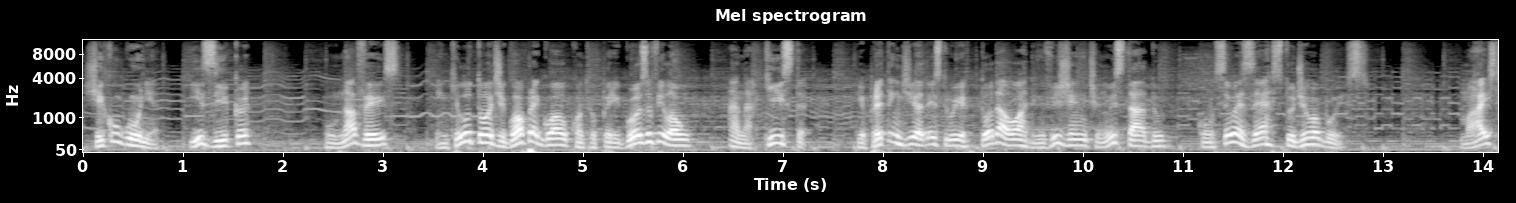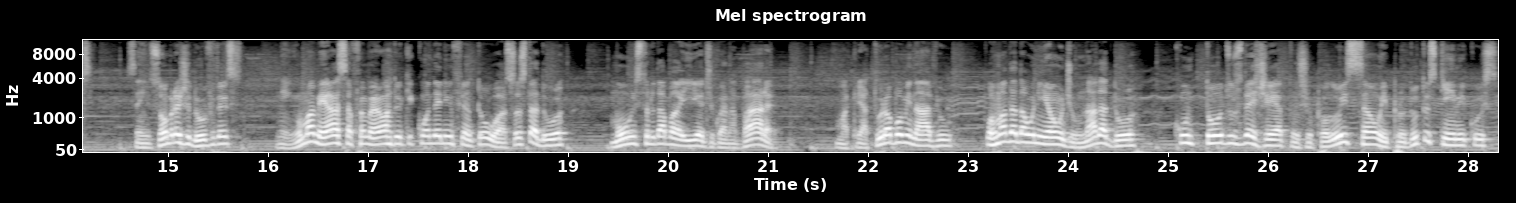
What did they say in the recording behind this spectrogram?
chikungunya e zika, uma vez em que lutou de igual para igual contra o perigoso vilão anarquista que pretendia destruir toda a ordem vigente no estado com seu exército de robôs. Mas, sem sombra de dúvidas, nenhuma ameaça foi maior do que quando ele enfrentou o assustador monstro da Baía de Guanabara, uma criatura abominável formada da união de um nadador com todos os dejetos de poluição e produtos químicos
